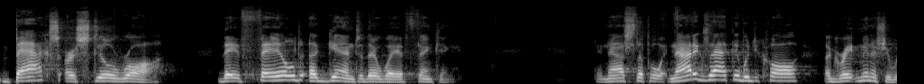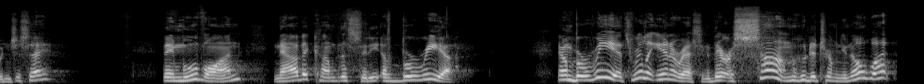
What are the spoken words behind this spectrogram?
Backs are still raw. They've failed again to their way of thinking. They now slip away. Not exactly what you call a great ministry, wouldn't you say? They move on. Now they come to the city of Berea. Now, in Berea, it's really interesting. There are some who determine, you know what?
